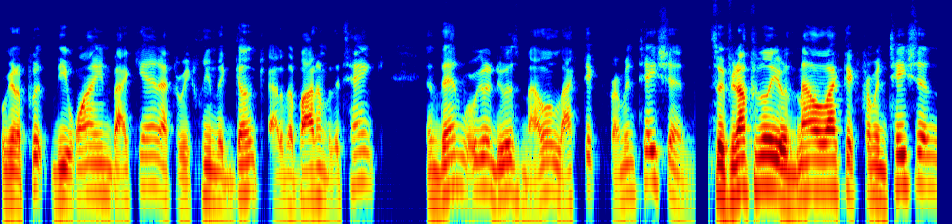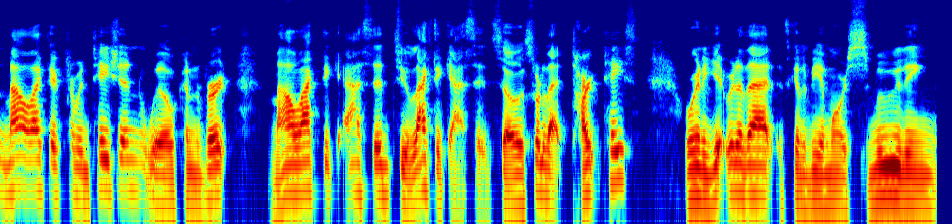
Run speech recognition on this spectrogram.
We're going to put the wine back in after we clean the gunk out of the bottom of the tank. And then what we're going to do is malolactic fermentation. So if you're not familiar with malolactic fermentation, malolactic fermentation will convert malolactic acid to lactic acid. So sort of that tart taste. We're going to get rid of that. It's going to be a more smoothing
